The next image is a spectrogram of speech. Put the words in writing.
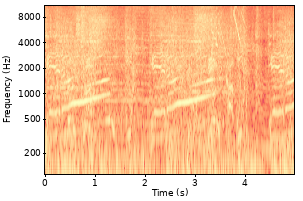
Get up! Get up! Get up!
